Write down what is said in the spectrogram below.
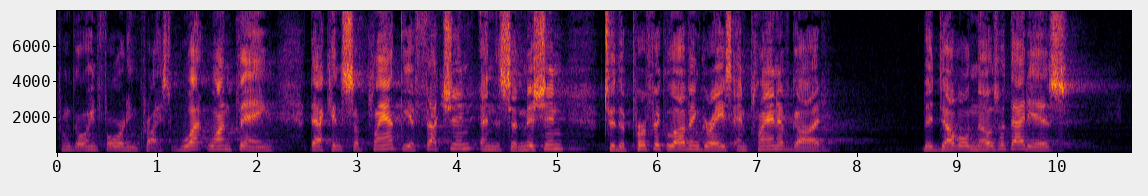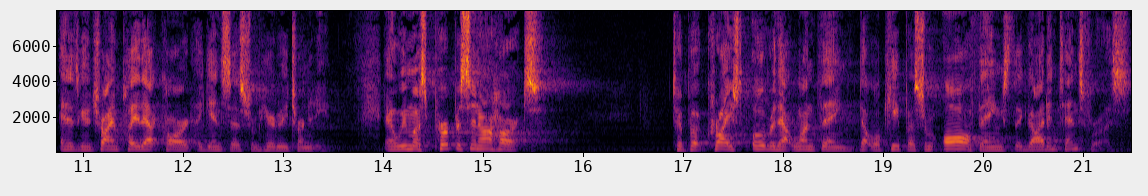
from going forward in Christ. What one thing that can supplant the affection and the submission to the perfect love and grace and plan of God? The devil knows what that is and is going to try and play that card against us from here to eternity. And we must purpose in our hearts to put Christ over that one thing that will keep us from all things that God intends for us.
